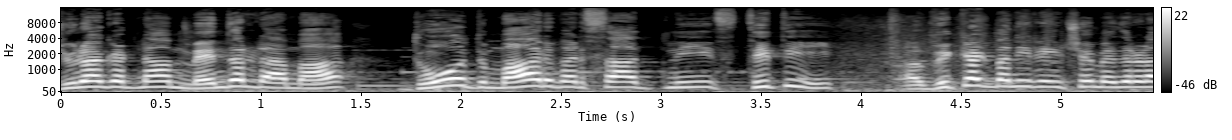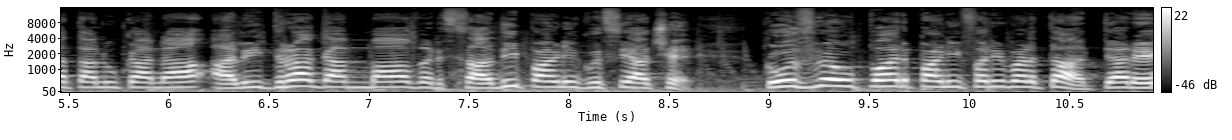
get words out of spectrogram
જૂનાગઢના મેંદરડામાં ધોધમાર વરસાદની સ્થિતિ વિકટ બની રહી છે મેંદરડા તાલુકાના આલીધરા ગામમાં વરસાદી પાણી ઘૂસ્યા છે. કોઝવે ઉપર પાણી ફરી વળતા ત્યારે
